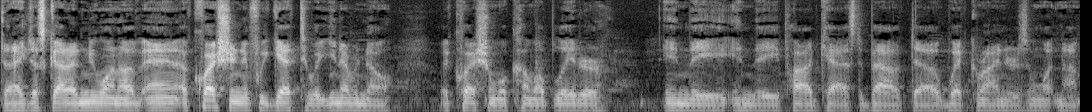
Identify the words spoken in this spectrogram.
that I just got a new one of. And a question, if we get to it, you never know. A question will come up later in the in the podcast about uh, wet grinders and whatnot.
